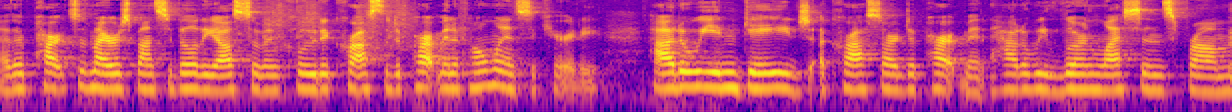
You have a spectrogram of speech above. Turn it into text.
Other parts of my responsibility also include across the Department of Homeland Security. How do we engage across our department? How do we learn lessons from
